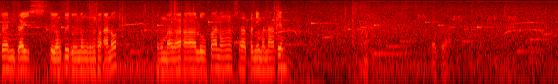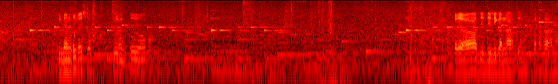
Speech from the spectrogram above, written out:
Yan guys, ito yung tuyo ng ano, yung mga ah, lupa nung sa taniman natin. Ito. Tingnan ko guys, oh. Ito yung tuyo. Kaya didiligan natin para ano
